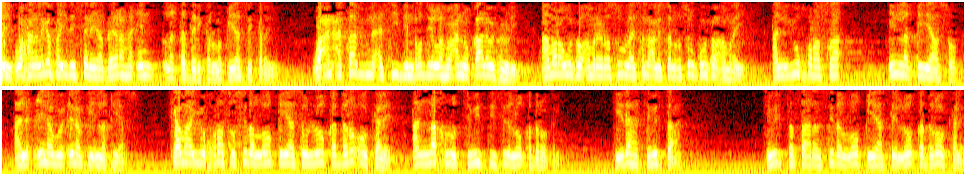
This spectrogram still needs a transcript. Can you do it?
ayib waxaana laga faa'idaysanayaa beeraha in la qadari karo la qiyaasi karayo. Wa can cataab ibni asiidin radi allahu canhu qaala wuxuu yihi amara wuxuu amray rasuulu lahi sal lay slam rasuulku wuxuu amray an yukhrasa in la qiyaaso alcinabu cinabkii in la qiyaaso. Kamaa yukhrasu sida loo qiyaaso loo qadaro oo kale annaklu timirtii sida loo qadaro oo kale. Geedaha timirta ah timirta saaran sida loo qiyaasay loo qadaroo kale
